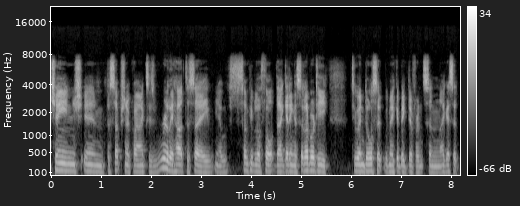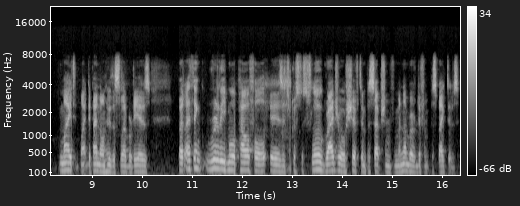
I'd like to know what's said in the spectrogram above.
change in perception of cryonics is really hard to say. You know, some people have thought that getting a celebrity to endorse it would make a big difference, and I guess it might it might depend on who the celebrity is. But I think really more powerful is it's just a slow, gradual shift in perception from a number of different perspectives.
